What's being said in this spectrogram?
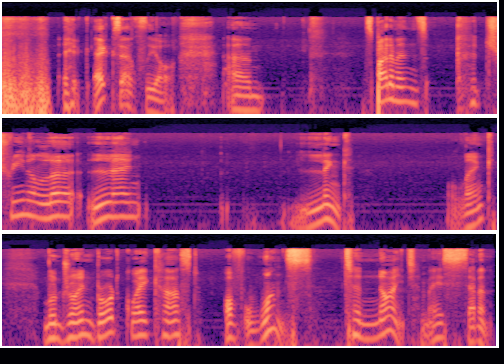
Excelsior. Um, Spider-Man's Katrina Le- Lang Link Link will join Broadway cast of Once tonight, May 7th.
